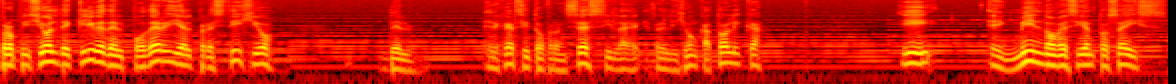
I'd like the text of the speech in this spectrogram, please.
propició el declive del poder y el prestigio del ejército francés y la religión católica. Y en 1906,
